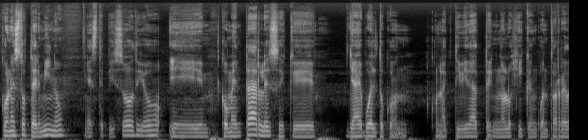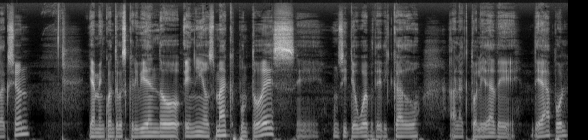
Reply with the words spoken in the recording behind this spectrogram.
con esto termino este episodio y comentarles que ya he vuelto con, la actividad tecnológica en cuanto a redacción. Ya me encuentro escribiendo en iosmac.es, eh, un sitio web dedicado a la actualidad de, de Apple,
